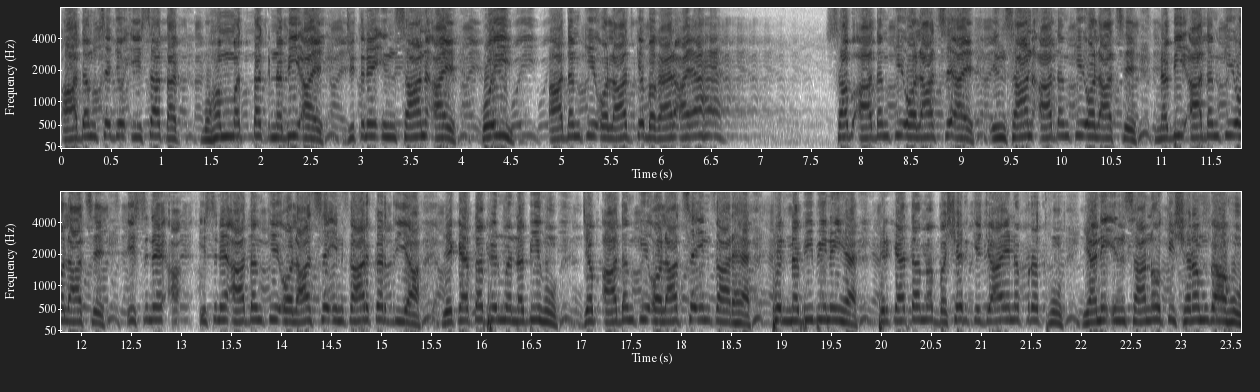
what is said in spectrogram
آدم سے جو عیسیٰ تک، محمد تک نبی آئے، جتنے انسان آئے، کوئی آدم کی اولاد کے بغیر آیا ہے؟ سب آدم کی اولاد سے آئے، انسان آدم کی اولاد سے، نبی آدم کی اولاد سے، اس نے اس نے آدم کی اولاد سے انکار کر دیا۔ یہ کہتا پھر میں نبی ہوں، جب آدم کی اولاد سے انکار ہے، پھر نبی بھی نہیں ہے۔ پھر کہتا میں بشر کی جائے نفرت ہوں یعنی انسانوں کی شرم گاہ ہوں۔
